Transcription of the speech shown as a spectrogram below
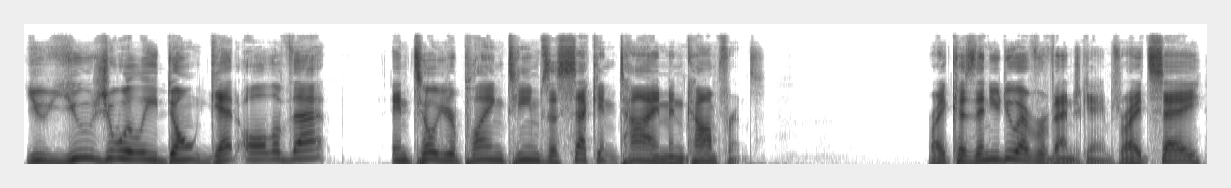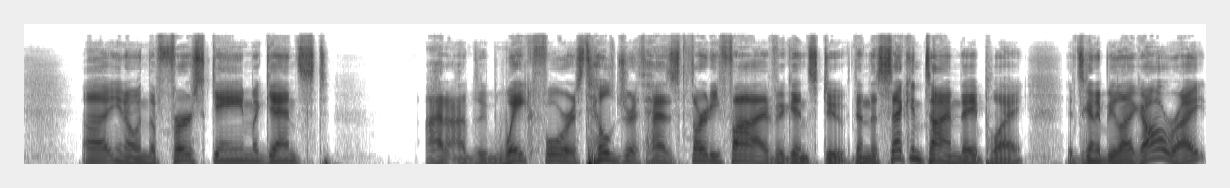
You usually don't get all of that until you're playing teams a second time in conference, right? Because then you do have revenge games, right? Say, uh, you know, in the first game against I don't, Wake Forest, Hildreth has 35 against Duke. Then the second time they play, it's going to be like, all right,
